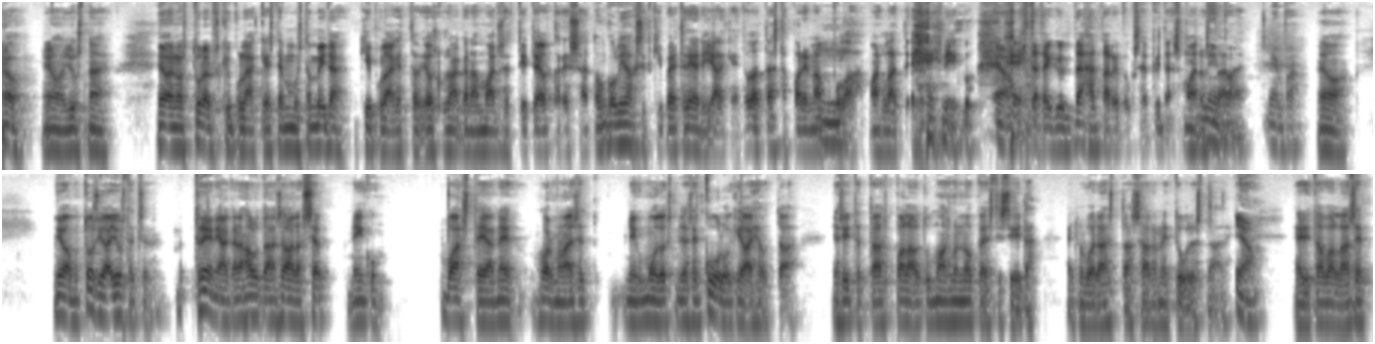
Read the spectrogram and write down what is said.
Joo, joo just näin. Joo, noista tulehduskipulääkkeistä en muista mitä kipulääkettä joskus aikanaan mainostettiin telkkarissa, että onko lihakset kipeät treenin jälkeen, että ota tästä pari nappulaa. Mm. Mä olen että ei, niin kuin, ei tätä kyllä tähän tarkoitukseen pitäisi mainostaa. Niinpä, näin. niinpä. Joo. Joo, mutta tosiaan just, että treeni aikana halutaan saada se niin kuin vaste ja ne hormonaiset niin kuin muutokset, mitä sen kuuluukin aiheuttaa, ja sitten taas palautuu mahdollisimman nopeasti siitä, että me voidaan sitten taas saada niitä uudestaan. Joo. Eli tavallaan se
